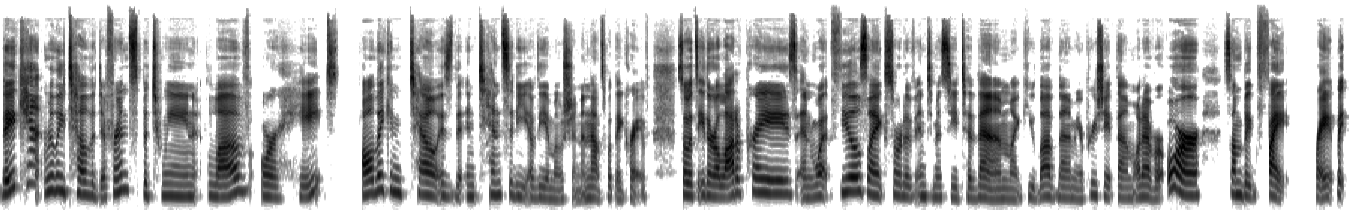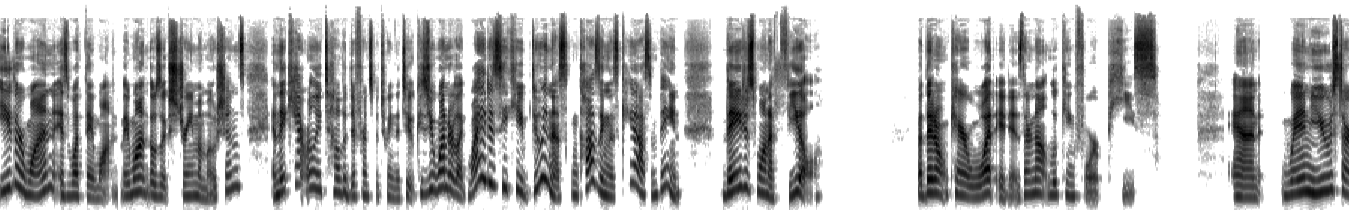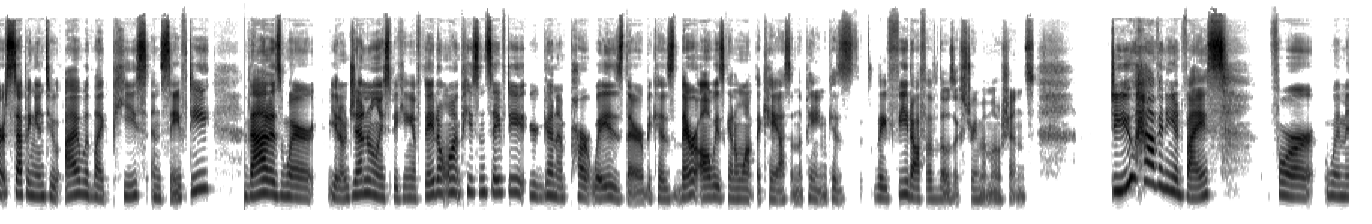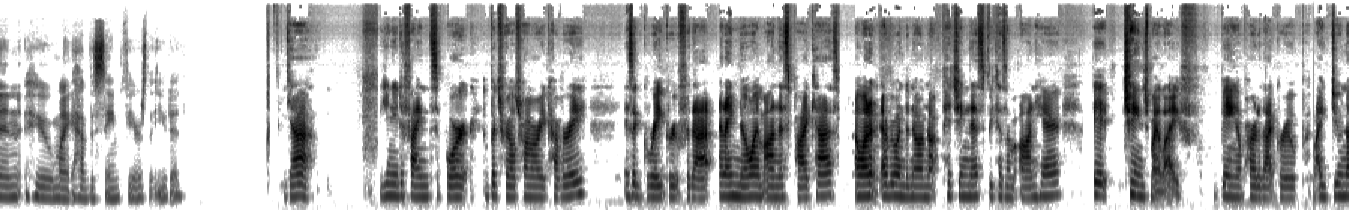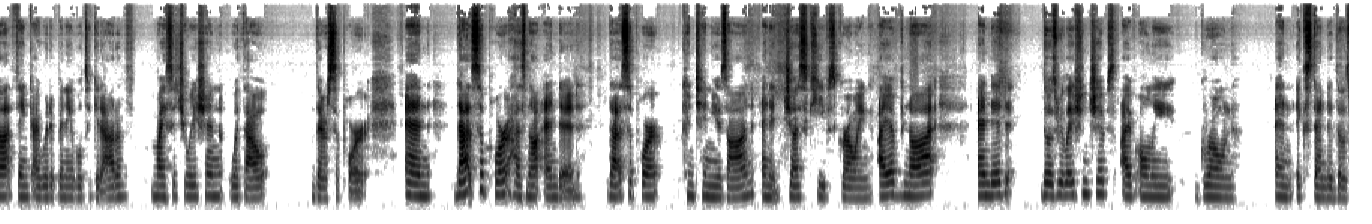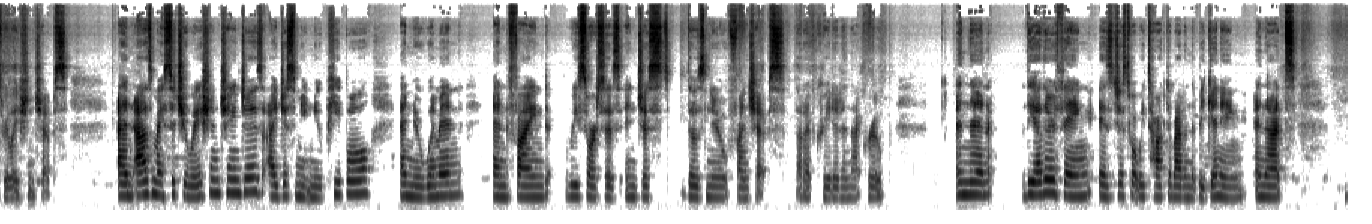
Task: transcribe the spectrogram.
they can't really tell the difference between love or hate. All they can tell is the intensity of the emotion and that's what they crave. So it's either a lot of praise and what feels like sort of intimacy to them like you love them you appreciate them whatever or some big fight right? But either one is what they want. They want those extreme emotions and they can't really tell the difference between the two because you wonder like why does he keep doing this and causing this chaos and pain? They just want to feel but they don't care what it is they're not looking for peace and when you start stepping into, I would like peace and safety, that is where, you know, generally speaking, if they don't want peace and safety, you're going to part ways there because they're always going to want the chaos and the pain because they feed off of those extreme emotions. Do you have any advice for women who might have the same fears that you did? Yeah. You need to find support, betrayal trauma recovery is a great group for that. And I know I'm on this podcast. I want everyone to know I'm not pitching this because I'm on here. It changed my life being a part of that group. I do not think I would have been able to get out of my situation without their support. And that support has not ended. That support continues on and it just keeps growing. I have not ended those relationships. I've only grown and extended those relationships. And as my situation changes, I just meet new people and new women and find resources in just those new friendships that I've created in that group. And then the other thing is just what we talked about in the beginning, and that's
